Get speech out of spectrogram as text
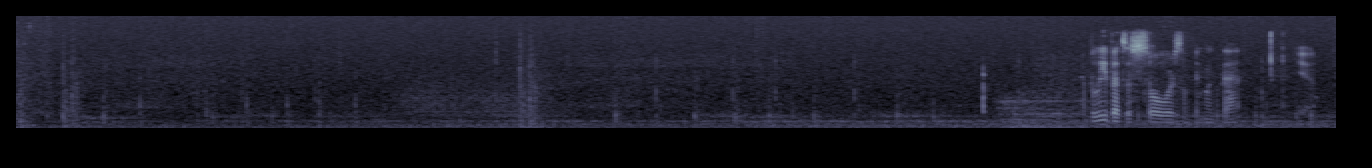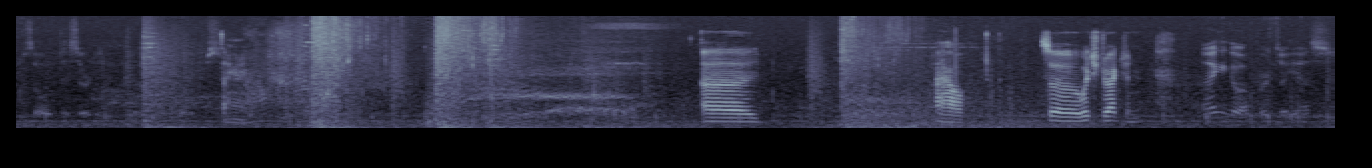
I believe that's a soul or something like that. Yeah, soul deserted. Dang it. Uh. Ow. So, which direction? I can go upwards, I guess.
